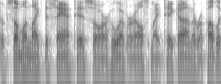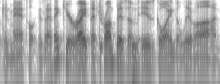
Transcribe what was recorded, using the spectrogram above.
of someone like DeSantis or whoever else might take on the Republican mantle. Because I think you're right that Trumpism is going to live on,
